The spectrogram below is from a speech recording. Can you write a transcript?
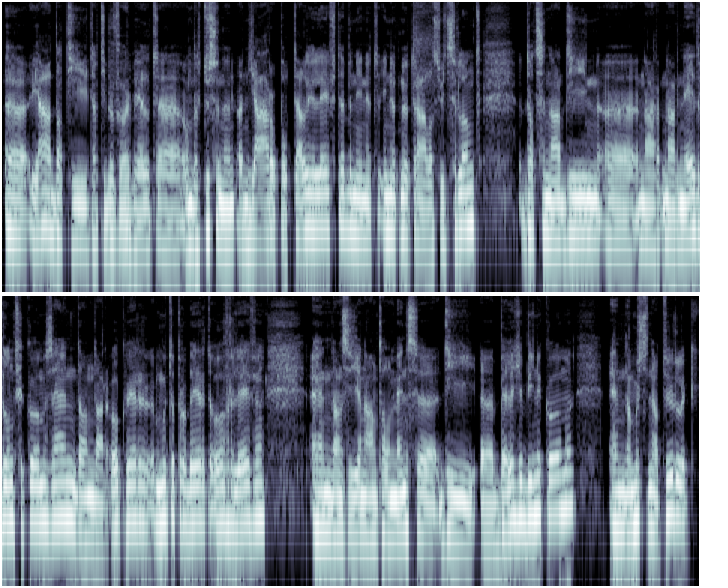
uh, ja, dat, die, dat die bijvoorbeeld uh, ondertussen een, een, jaar op hotel geleefd hebben in het, in het neutrale Zwitserland. Dat ze nadien uh, naar, naar Nederland gekomen zijn, dan daar ook weer moeten proberen te overleven. En dan zie je een aantal mensen die België binnenkomen. En dan moest je natuurlijk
